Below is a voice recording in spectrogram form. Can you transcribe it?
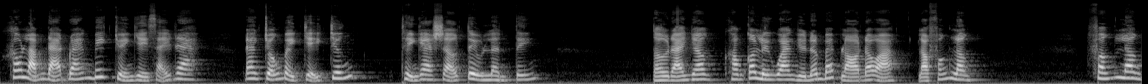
Khấu lẩm đã đoán biết chuyện gì xảy ra đang chuẩn bị chỉ chứng thì nghe sở tiêu lên tiếng. Từ đại nhân không có liên quan gì đến bếp lò đâu ạ à, là phấn lân phấn lân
